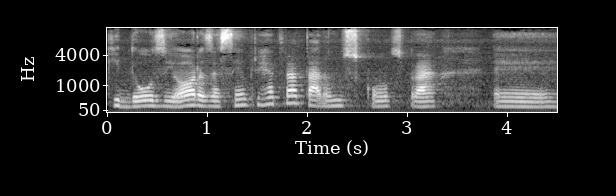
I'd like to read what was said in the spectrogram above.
que 12 horas é sempre retratada nos contos para é,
